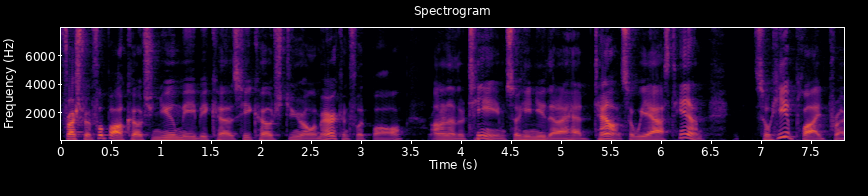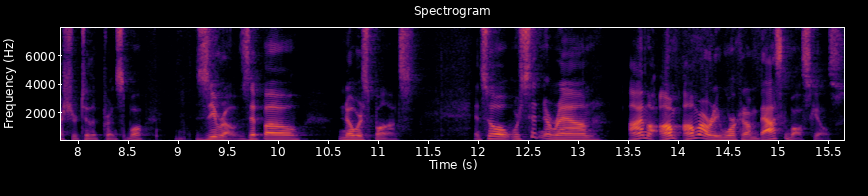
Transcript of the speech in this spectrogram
freshman football coach knew me because he coached junior All American football on another team, so he knew that I had talent. So we asked him. So he applied pressure to the principal. Zero, zippo, no response. And so we're sitting around. I'm, I'm, I'm already working on basketball skills.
